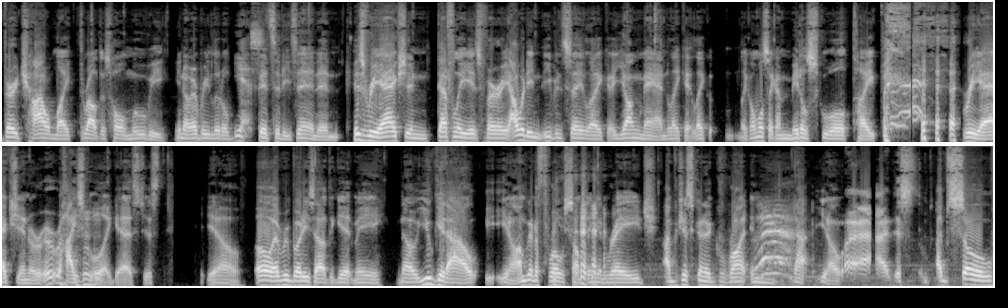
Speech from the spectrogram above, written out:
very childlike throughout this whole movie. You know, every little Yes. bits that he's in and his reaction definitely is very I wouldn't even say like a young man, like a, like like almost like a middle school type reaction or, or high school, I guess. Just you know, oh, everybody's out to get me. No, you get out. You know, I'm going to throw something in rage. I'm just going to grunt and not, you know, ah, I just, I'm so,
